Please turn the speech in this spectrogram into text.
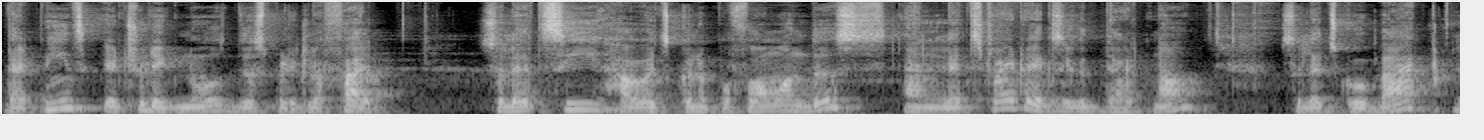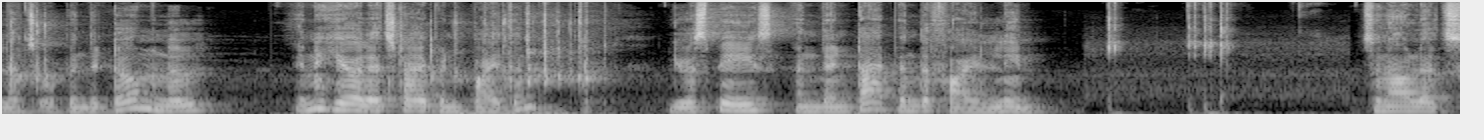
That means it should ignore this particular file. So let's see how it's going to perform on this and let's try to execute that now. So let's go back, let's open the terminal. In here, let's type in Python, give a space and then type in the file name. So now let's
